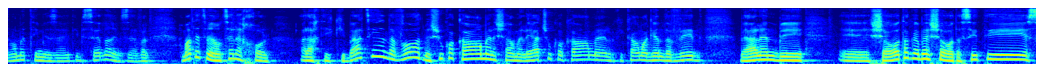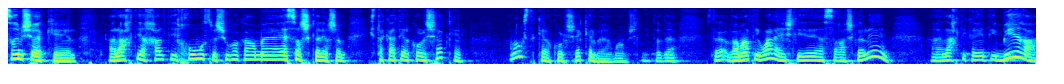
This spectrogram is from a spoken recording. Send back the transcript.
לא מתאים לזה, הייתי בסדר עם זה, אבל אמרתי לעצמי, אני רוצה לאכול. הלכתי, קיבצתי נדבות בשוק הכרמל שם, ליד שוק הכרמל, כיכר מגן דוד, באלנבי, אה, שעות על גבי שעות, עשיתי 20 שקל, הלכתי, אכלתי חומוס בשוק הכרמל 10 שקלים. עכשיו, הסתכלתי על כל שקל. אני לא מסתכל על כל שקל ביומם שלי, אתה יודע. ואמרתי, וואלה, יש לי עשרה שקלים. הלכתי, קניתי בירה,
